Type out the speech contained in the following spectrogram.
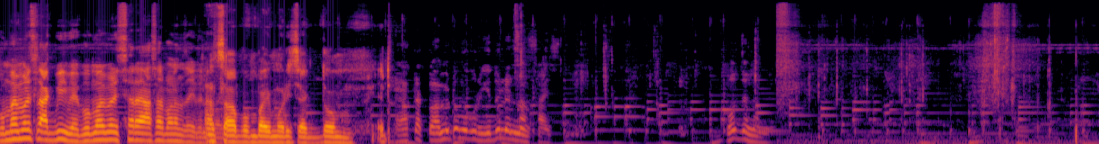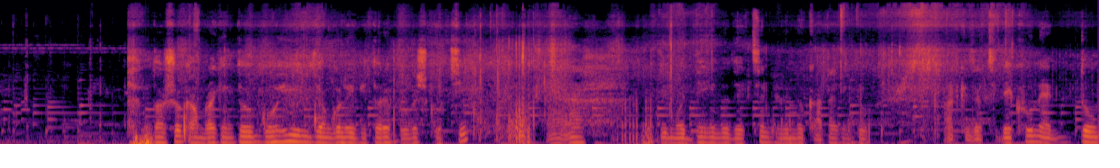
বোম্বাই মরিচ লাগবেই ভাই বোম্বাই মরিচ ছাড়া আচার বানানো যাবে না আচ্ছা বোম্বাই মরিচ একদম। একটা টমেটো মকুর ইদুলের নাম সাইজ। বুঝছেন দর্শক, আমরা কিন্তু গহীন জঙ্গলের ভিতরে প্রবেশ করছি। ইতিমধ্যে কিন্তু দেখছেন বিভিন্ন কাটা কিন্তু আটকে যাচ্ছে। দেখুন, একদম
